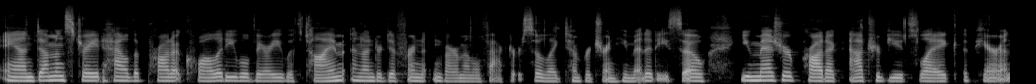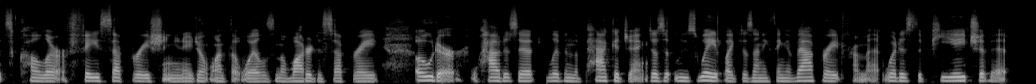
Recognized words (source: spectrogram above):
and demonstrate how the product quality will vary with time and under different environmental factors, so like temperature and humidity. So, you measure product attributes like appearance, color, phase separation. You know, you don't want the oils and the water to separate. Odor, how does it live in the packaging? Does it lose weight? Like, does anything evaporate from it? What is the pH of it?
